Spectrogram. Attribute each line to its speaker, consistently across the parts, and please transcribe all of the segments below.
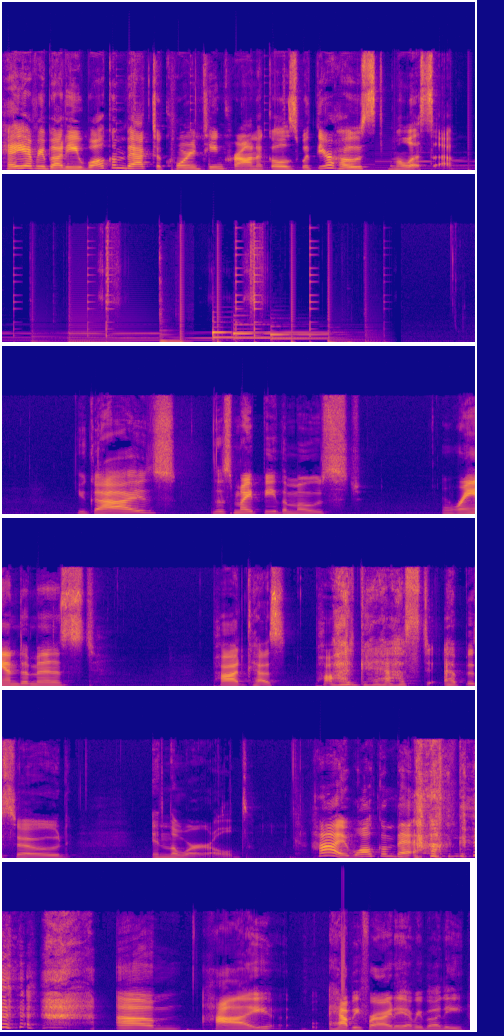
Speaker 1: Hey, everybody, welcome back to Quarantine Chronicles with your host, Melissa. You guys, this might be the most randomest podcast podcast episode in the world. Hi, welcome back. um, hi. Happy Friday, everybody.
